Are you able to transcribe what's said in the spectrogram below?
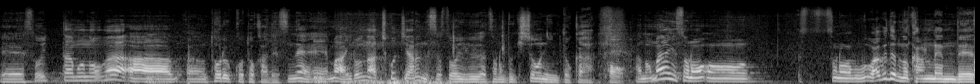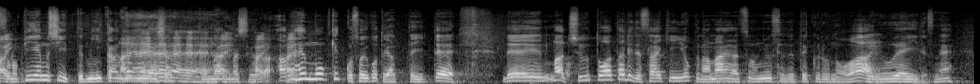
うん、えー、そういったものが、あトルコとかですね、まあ、いろんなあちこちあるんですよ、そういうその武器商人とか。あの前にそのそのワグネルの関連で、その PMC って民間軍事会社ってなりましたけど、あの辺も結構そういうことをやっていて、でまあ、中東あたりで最近よく名前がそのニュースで出てくるのは UAE ですね。うん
